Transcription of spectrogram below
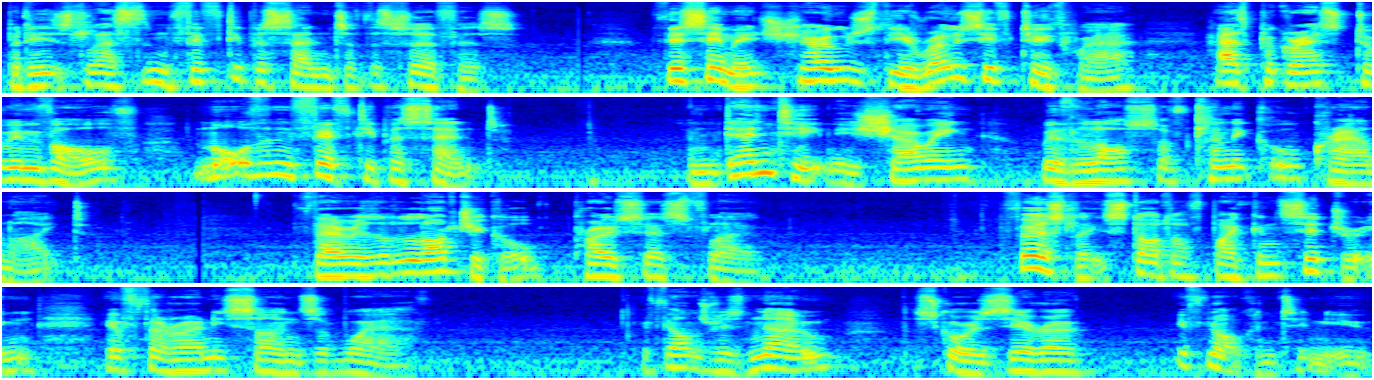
but it's less than 50% of the surface. This image shows the erosive tooth wear has progressed to involve more than 50%, and dentine is showing with loss of clinical crown height. There is a logical process flow. Firstly, start off by considering if there are any signs of wear. If the answer is no, score is zero. If not, continue.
